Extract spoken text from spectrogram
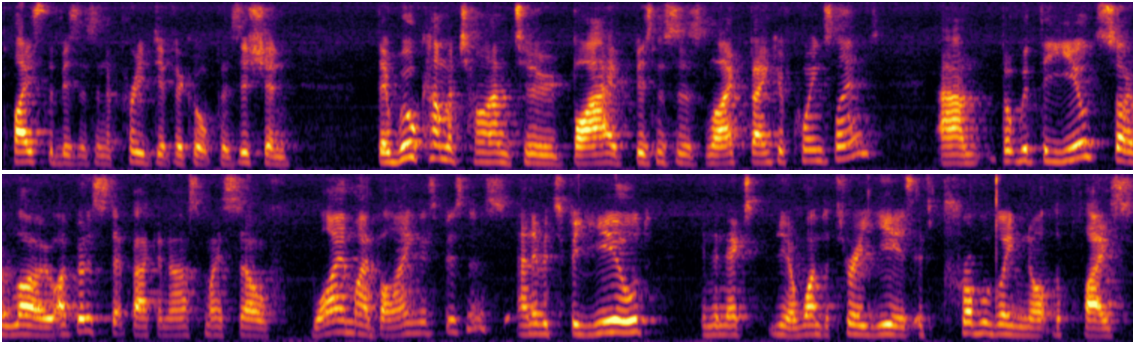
place the business in a pretty difficult position. There will come a time to buy businesses like Bank of Queensland um, but with the yield so low, I've got to step back and ask myself, why am I buying this business? And if it's for yield in the next, you know, one to three years, it's probably not the place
